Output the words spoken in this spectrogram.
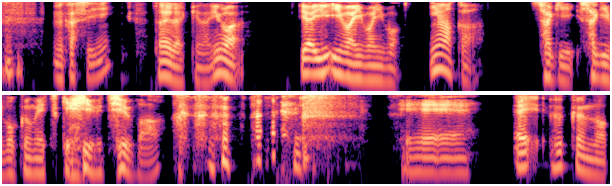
昔？誰だっけな？今、いや、い今、今、今。今か。詐欺、詐欺撲滅系 YouTuber? へえ、ふっくんの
